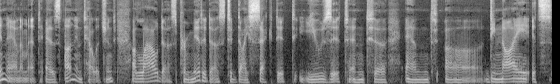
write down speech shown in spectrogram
inanimate, as unintelligent, allowed us, permitted us to dissect it, use it, and uh, and uh, deny its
